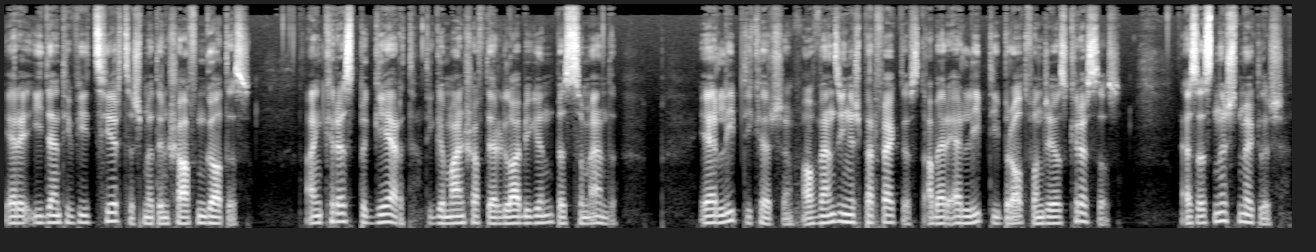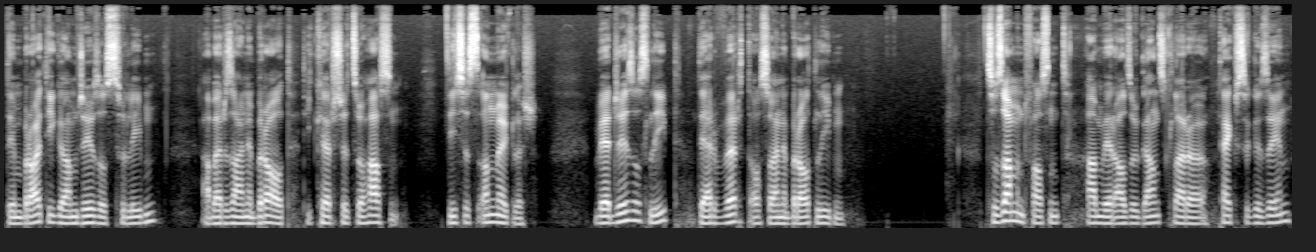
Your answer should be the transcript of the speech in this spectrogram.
er identifiziert sich mit den Schafen Gottes. Ein Christ begehrt die Gemeinschaft der Gläubigen bis zum Ende. Er liebt die Kirche, auch wenn sie nicht perfekt ist, aber er liebt die Braut von Jesus Christus. Es ist nicht möglich, den Bräutigam Jesus zu lieben, aber seine Braut, die Kirche, zu hassen. Dies ist unmöglich. Wer Jesus liebt, der wird auch seine Braut lieben. Zusammenfassend haben wir also ganz klare Texte gesehen,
